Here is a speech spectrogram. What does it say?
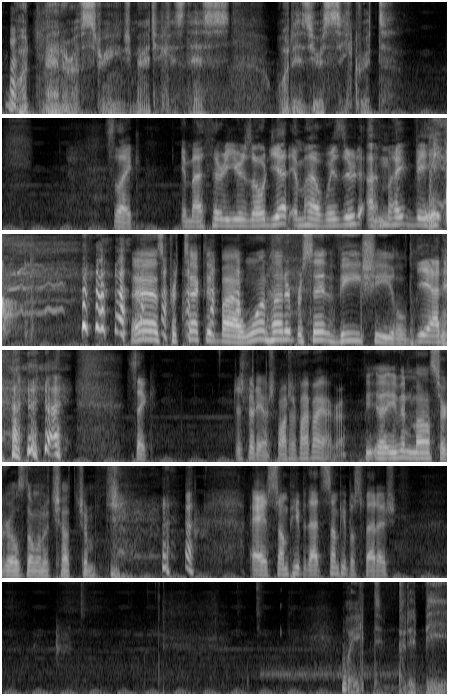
What manner of strange magic is this? What is your secret? it's like, am I 30 years old yet? Am I a wizard? I might be. Yeah, it's protected by a 100% V shield. yeah. it's like, this video is sponsored by Viagra. Uh, even monster girls don't want to touch them. Hey, some people that's some people's fetish. Wait, could it be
